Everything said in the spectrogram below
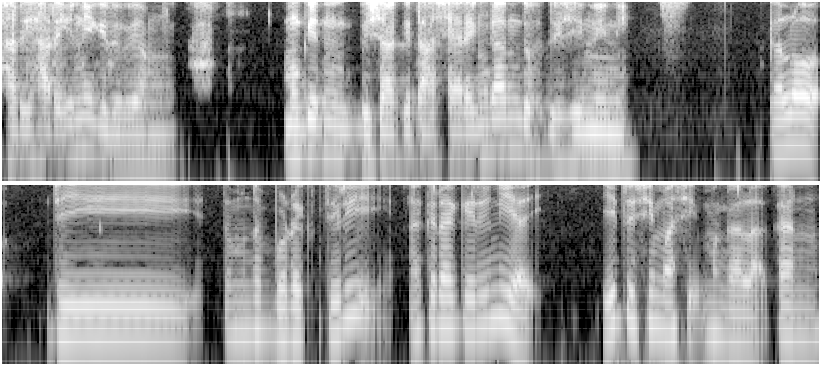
hari-hari ini gitu yang mungkin bisa kita sharingkan tuh di sini nih. Kalau di teman-teman bonek sendiri akhir-akhir ini ya itu sih masih menggalakkan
